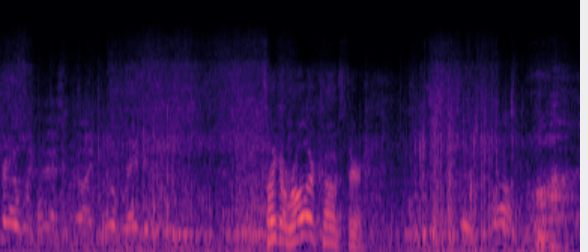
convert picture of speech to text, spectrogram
Trails like this. We're like no braking. It's like a roller coaster. It's tough.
